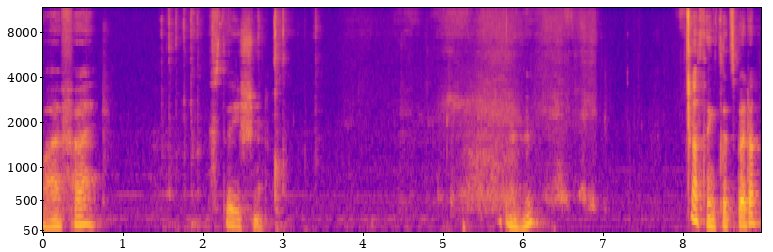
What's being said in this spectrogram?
Wi-Fi station. Mm -hmm. I think that's better.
